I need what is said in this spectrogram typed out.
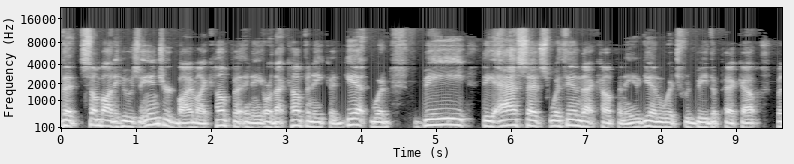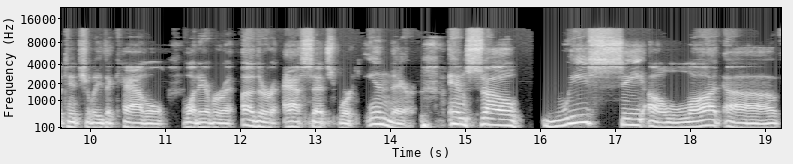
that somebody who's injured by my company or that company could get would be the assets within that company, again, which would be the pickup, potentially the cattle, whatever other assets were in there. And so we see a lot of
